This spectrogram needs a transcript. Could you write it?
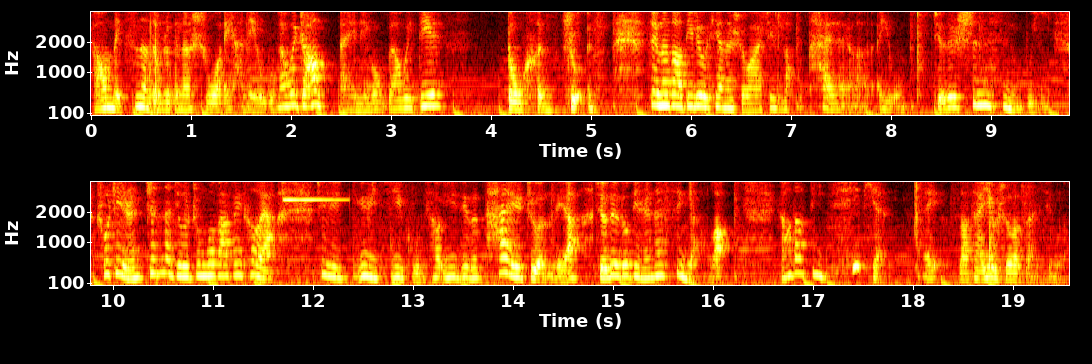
然后每次呢都是跟他说，哎呀哪个股票会涨，哎哪个股票会跌。都很准，所以呢，到第六天的时候啊，这老太太啊，哎呦，绝对深信不疑，说这人真的就是中国巴菲特呀，这预计股票预计的太准了呀，绝对都变成他信仰了。然后到第七天，哎，老太太又收到短信了。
